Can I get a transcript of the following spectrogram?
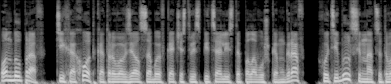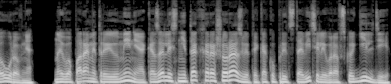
Он был прав. Тихоход, которого взял с собой в качестве специалиста по ловушкам граф, хоть и был 17 уровня, но его параметры и умения оказались не так хорошо развиты, как у представителей воровской гильдии.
